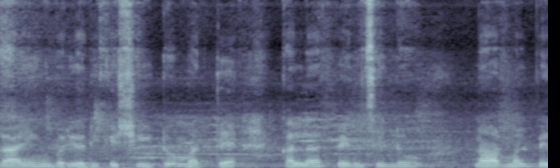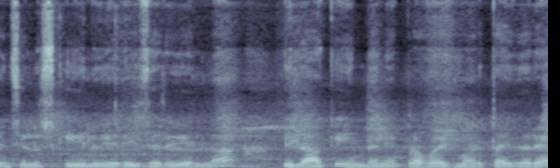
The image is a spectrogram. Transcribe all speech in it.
ಡ್ರಾಯಿಂಗ್ ಬರೆಯೋದಕ್ಕೆ ಶೀಟು ಮತ್ತು colour pencil, normal pencil, scale, eraser ಎಲ್ಲ ಇಲಾಖೆಯಿಂದನೇ ಪ್ರೊವೈಡ್ ಮಾಡ್ತಾ ಇದ್ದಾರೆ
